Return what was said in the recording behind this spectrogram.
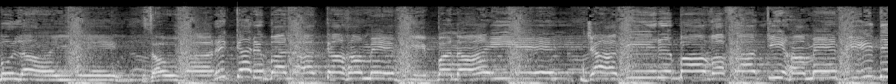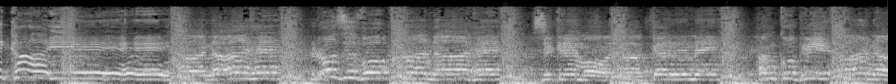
बुलाइए जौहर करबला का हमें भी बनाइए जागीर बावफा की हमें भी दिखाइए आना है रोज वो आना है जिक्र मौला करने हमको भी आना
